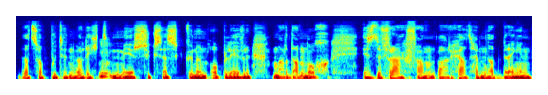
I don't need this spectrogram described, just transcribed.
Dat zou Poetin wellicht mm. meer succes kunnen opleveren. Maar dan nog is de vraag van waar gaat hem dat brengen?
